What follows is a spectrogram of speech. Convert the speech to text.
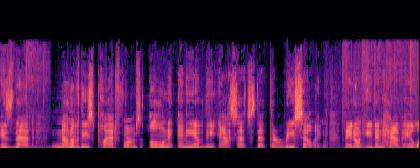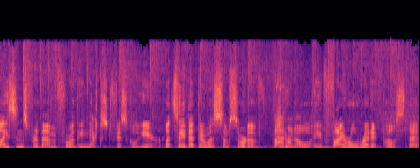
is that none of these platforms own any of the assets that they're reselling. They don't even have a license for them for the next fiscal year. Let's say that there was some sort of, I don't know, a viral Reddit post that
